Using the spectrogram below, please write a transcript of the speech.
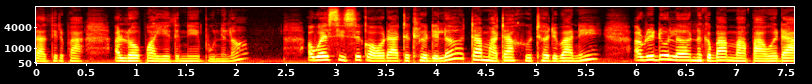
တာတိတဖာအလောပွားရဲ့နေဘူးနေလော အဝဲစီစစ်ကောဒါတခလဒီလတာမတာခုထဒီပါနေအရီဒိုလနကဘာမပါဝဒါ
